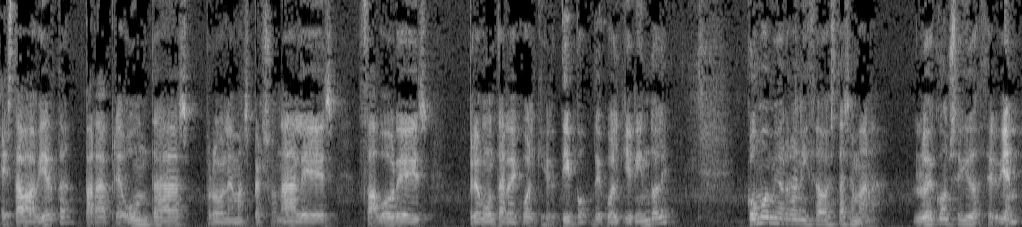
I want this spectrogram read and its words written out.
estaba abierta para preguntas, problemas personales, favores, preguntas de cualquier tipo, de cualquier índole. ¿Cómo me he organizado esta semana? ¿Lo he conseguido hacer bien?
